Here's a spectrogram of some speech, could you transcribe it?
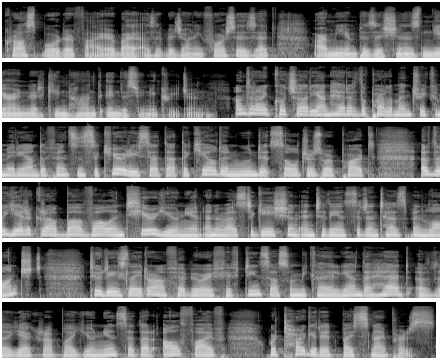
cross border fire by Azerbaijani forces at Armenian positions near Nerkinhand in the Syunik region. Andranik Kocharyan, head of the Parliamentary Committee on Defense and Security, said that the killed and wounded soldiers were part of the Yerkrapah Volunteer Union. An investigation into the incident has been launched. Two days later, on February 15, Sasun Mikhaelian, the head of the Yerkrapah Union, said that all five were targeted by snipers.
